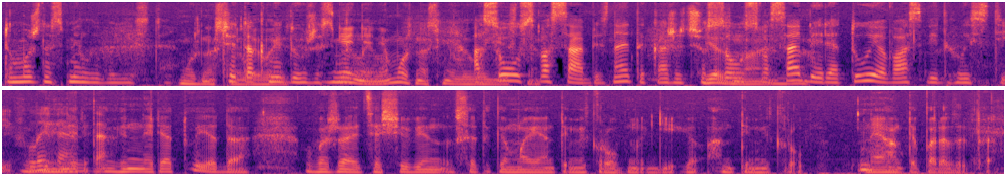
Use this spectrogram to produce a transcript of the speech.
То можна сміливо їсти. Можна сміливо Чи так не дуже сміливо? Ні, ні, ні, можна сміливо а їсти. соус васабі, знаєте, кажуть, що Я соус знаю, васабі да. рятує вас від глистів. Легенда. не, він не рятує, да. Вважається, що він все-таки має антимікробну дію, антимікробну, не антипаразитарну.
